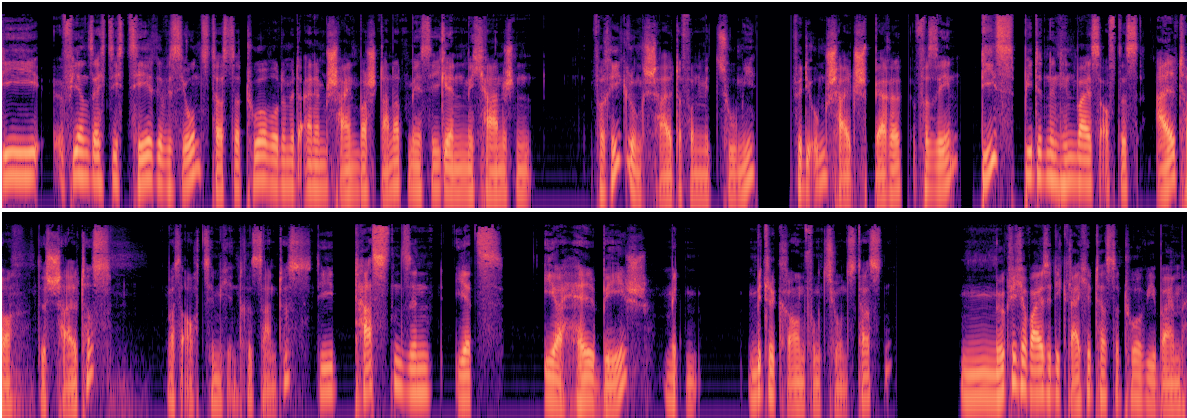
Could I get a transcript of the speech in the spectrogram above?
Die 64C Revisionstastatur wurde mit einem scheinbar standardmäßigen mechanischen Verriegelungsschalter von Mitsumi für die Umschaltsperre versehen dies bietet einen Hinweis auf das Alter des Schalters, was auch ziemlich interessant ist. Die Tasten sind jetzt eher hellbeige mit mittelgrauen Funktionstasten. Möglicherweise die gleiche Tastatur wie beim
